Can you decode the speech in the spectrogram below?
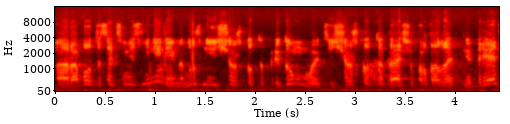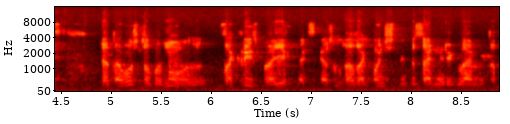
а, работы с этими изменениями, нужно еще что-то придумывать, еще что-то дальше продолжать внедрять для того, чтобы, ну, закрыть проект, так скажем, да, закончить написание регламента.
